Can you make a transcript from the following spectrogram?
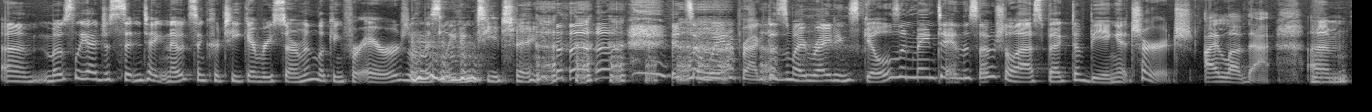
Um, mostly, I just sit and take notes and critique every sermon, looking for errors or misleading teaching. it's a way to practice my writing skills and maintain the social aspect of being at church. I love that. Um,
